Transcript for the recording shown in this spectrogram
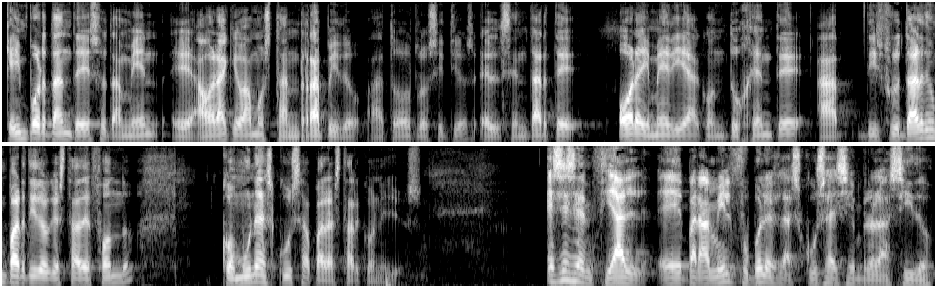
Qué importante eso también, eh, ahora que vamos tan rápido a todos los sitios, el sentarte hora y media con tu gente a disfrutar de un partido que está de fondo como una excusa para estar con ellos. Es esencial. Eh, para mí el fútbol es la excusa y siempre lo ha sido.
